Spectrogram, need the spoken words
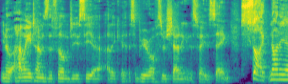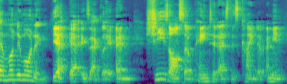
You know, how many times in the film do you see a, a like a superior officer shouting in his face saying "Psych, 9 a.m. Monday morning"? Yeah, yeah, exactly. And she's also painted as this kind of. I mean,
